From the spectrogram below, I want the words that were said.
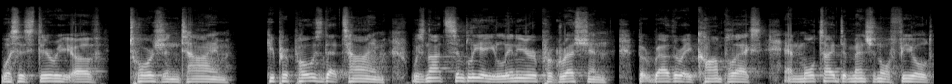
was his theory of torsion time. He proposed that time was not simply a linear progression, but rather a complex and multidimensional field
